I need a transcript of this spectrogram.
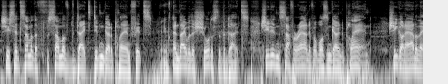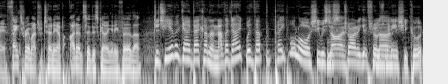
She said some of the some of the dates didn't go to plan fits, and they were the shortest of the dates. She didn't stuff around if it wasn't going to plan. She got out of there. Thanks very much for turning up. I don't see this going any further. Did she ever go back on another date with that people, or she was just No. trying to get through No. as many as she could?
